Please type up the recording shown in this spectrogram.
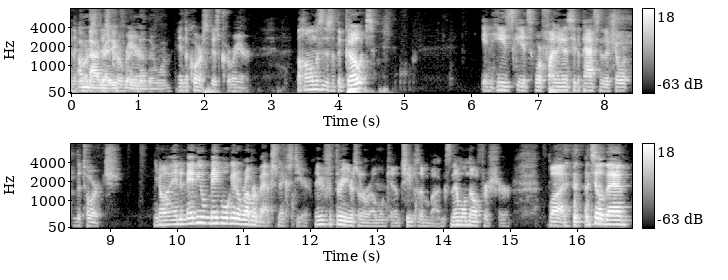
In the I'm not ready for career. another one. in the course of his career. Mahomes is the goat, and he's it's we're finally going to see the passing of the, the torch. You know, and maybe maybe we'll get a rubber match next year. Maybe for three years in a row we'll get Chiefs and Bucs, and then we'll know for sure. But until then,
